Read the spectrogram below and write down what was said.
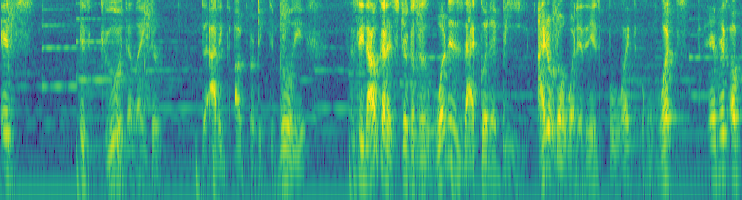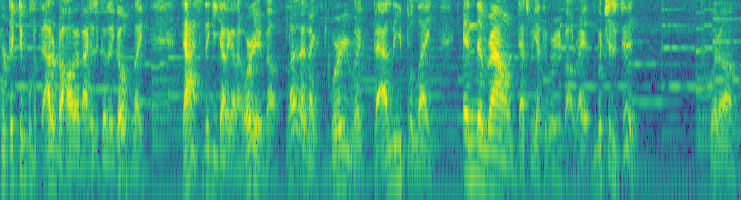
it's it's good that like they're, adding unpredictability. See, now kind of scared because what is that going to be? I don't know what it is, but like, what's if it's unpredictable? I don't know how that match is going to go. Like, that's the thing you gotta gotta worry about. Not like worry like badly, but like in the round, that's what you have to worry about, right? Which is good. But um,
